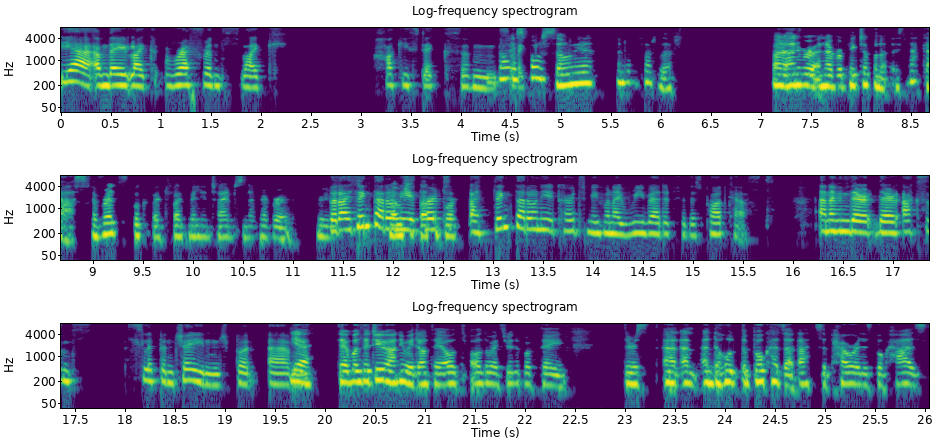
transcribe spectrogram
yeah and they like reference like hockey sticks and no, I like, suppose so. Yeah, I never thought of that. I, I never I never picked up on it. Isn't that gas? I've read this book about five million times and I've never. Really But I think that only noticed that occurred. To. I think that only occurred to me when I reread it for this podcast. And I mean, their their accents slip and change, but um, Yeah, they well they do anyway, don't they? All all the way through the book, they there's and and, and the whole the book has that. That's the power this book has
